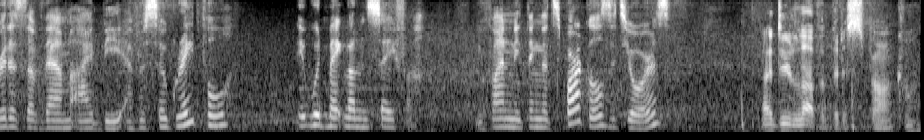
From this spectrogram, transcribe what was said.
rid us of them, I'd be ever so grateful. It would make London safer. You find anything that sparkles, it's yours. I do love a bit of sparkle.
